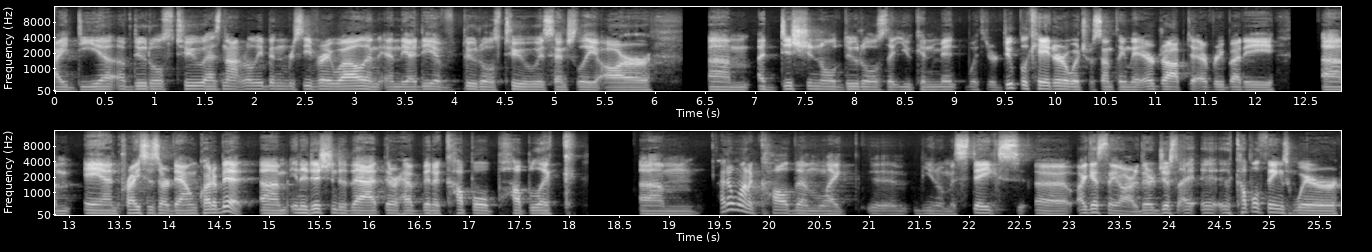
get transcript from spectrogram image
idea of Doodles 2 has not really been received very well. And, and the idea of Doodles 2 essentially are um, additional doodles that you can mint with your duplicator, which was something they airdropped to everybody. Um, and prices are down quite a bit. Um, in addition to that, there have been a couple public, um, I don't want to call them like, uh, you know, mistakes. Uh, I guess they are. They're just a, a couple things where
